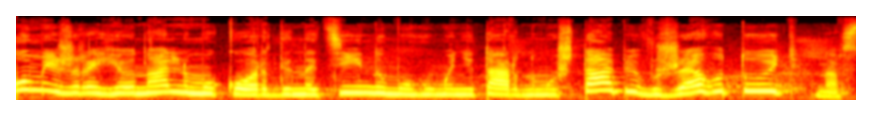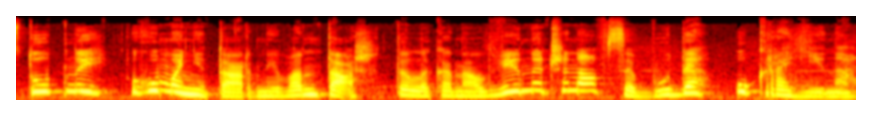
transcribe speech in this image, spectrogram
У міжрегіональному координаційному гуманітарному штабі вже готують наступний гуманітарний вантаж. Телеканал Вінничина все буде Україна.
